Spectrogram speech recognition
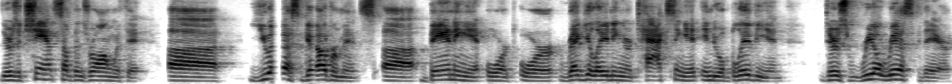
there's a chance something's wrong with it. Uh, US governments uh, banning it or, or regulating or taxing it into oblivion. There's real risk there.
